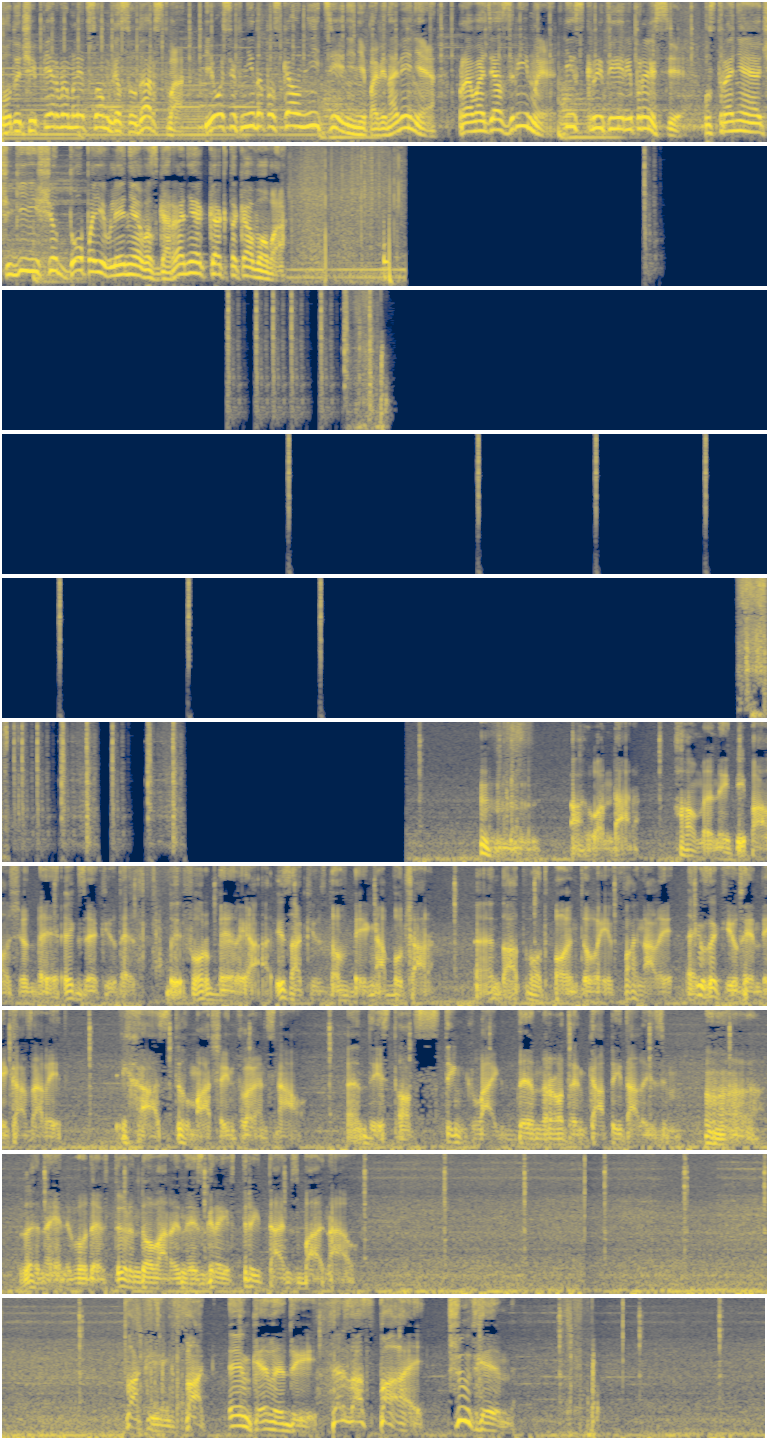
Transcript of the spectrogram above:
Будучи первым лицом государства, Иосиф не допускал ни тени неповиновения, проводя зримые и скрытые репрессии, устраняя очаги еще до появления возгорания как такового – Hmm. I wonder how many people should be executed before Beria is accused of being a butcher. And at what point do we finally execute him because of it? He has too much influence now. And these thoughts stink like damn rotten capitalism. Lenin would have turned over in his grave three times by now. Fucking fuck! NKVD! There's a spy! Shoot him!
